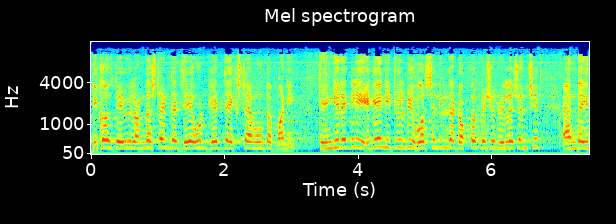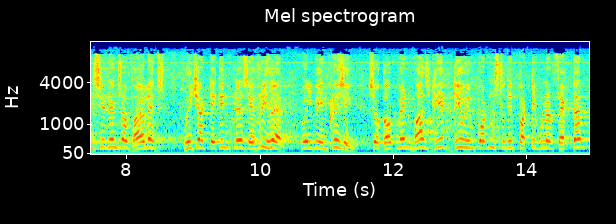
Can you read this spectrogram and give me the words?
because they will understand that they won't get the extra amount of money. So indirectly, again, it will be worsening the doctor-patient relationship and the incidents of violence which are taking place everywhere will be increasing. So government must give due importance to this particular factor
